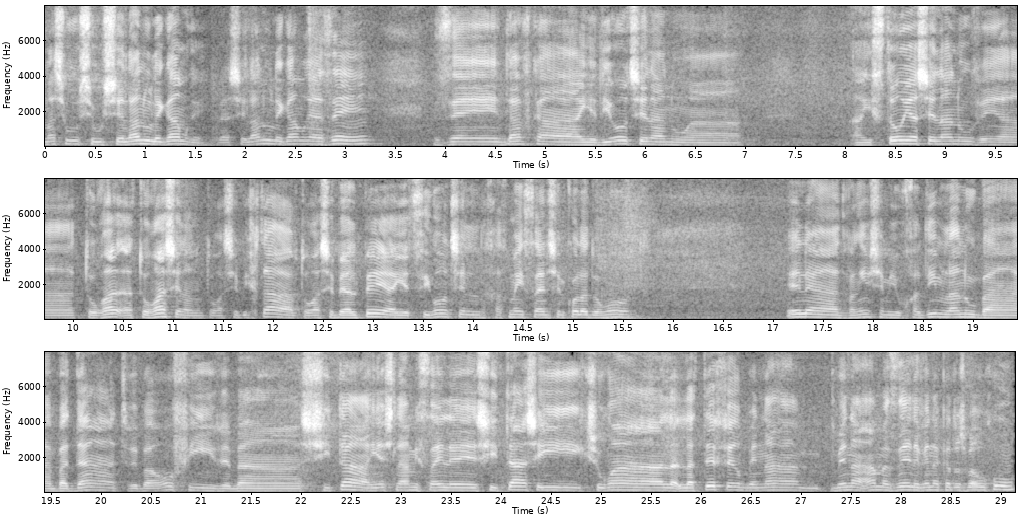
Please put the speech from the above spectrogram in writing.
משהו שהוא שלנו לגמרי והשלנו לגמרי הזה זה דווקא הידיעות שלנו, ההיסטוריה שלנו והתורה שלנו, תורה שבכתב, תורה שבעל פה, היצירות של חכמי ישראל של כל הדורות. אלה הדברים שמיוחדים לנו בדת ובאופי ובשיטה. יש לעם ישראל שיטה שהיא קשורה לתפר בין, בין העם הזה לבין הקדוש ברוך הוא,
